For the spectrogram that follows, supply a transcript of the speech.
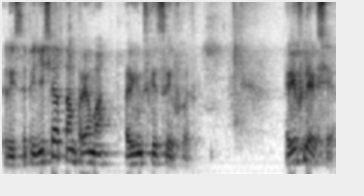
350, там прямо римские цифры. Рефлексия.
